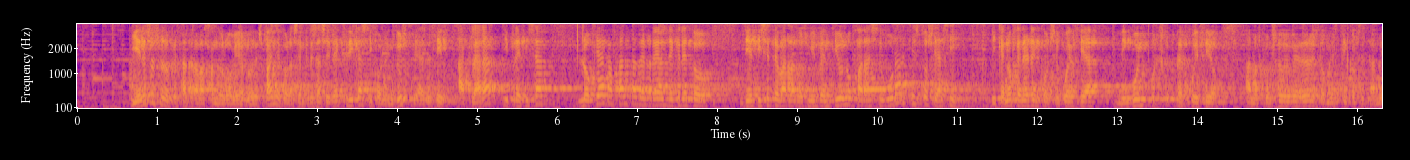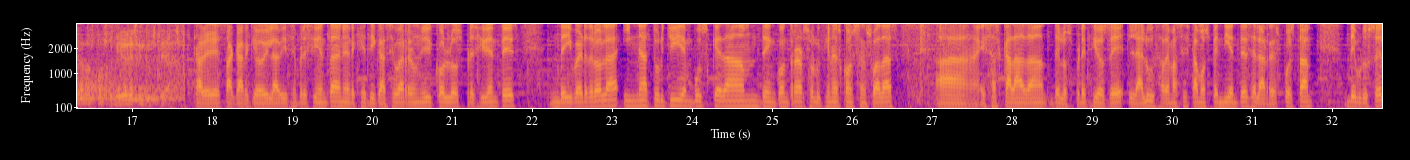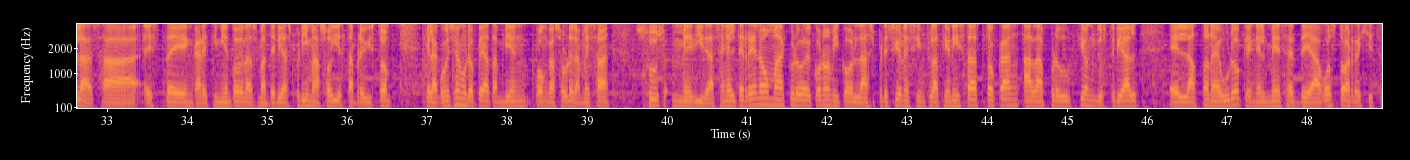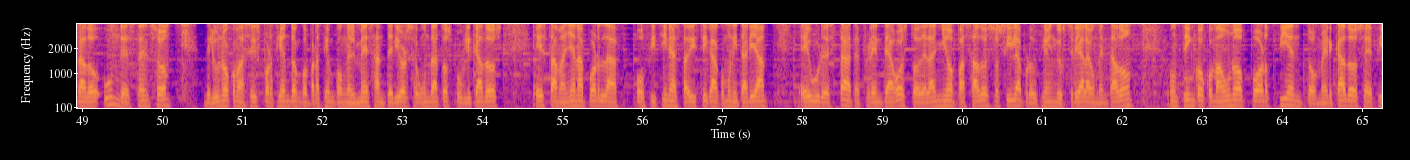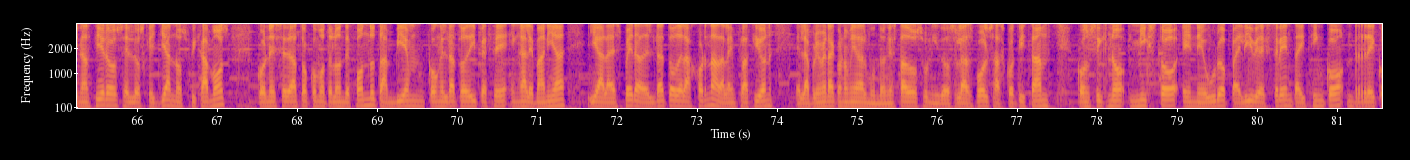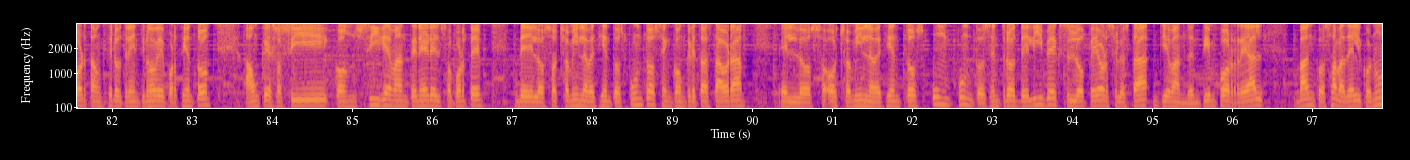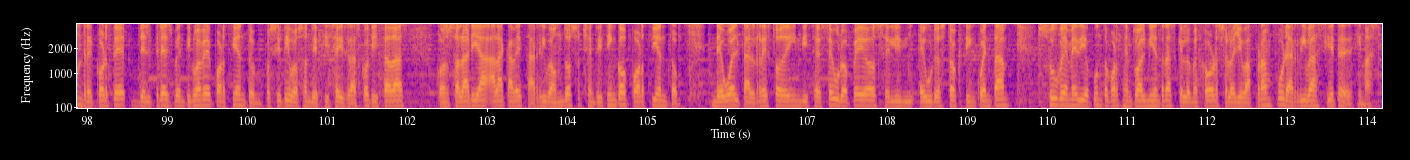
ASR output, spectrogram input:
Y en eso es en lo que está trabajando el Gobierno de España, con las empresas eléctricas y con la industria. Es decir, aclarar y precisar lo que haga falta del Real Decreto 17-2021 para asegurar que esto sea así y que no genere en consecuencia ningún perjuicio a los consumidores domésticos y también a los consumidores industriales. Cabe destacar que hoy la vicepresidenta energética se va a reunir con los presidentes de Iberdrola y Naturgy en búsqueda de encontrar soluciones consensuadas a esa escalada de los precios de la luz. Además, estamos pendientes de la respuesta de Bruselas a este encarecimiento de las materias primas. Hoy está previsto que la Comisión Europea también ponga sobre la mesa sus medidas. En el terreno macroeconómico, las presiones inflacionistas tocan a la producción industrial en la zona euro, que en el mes de agosto ha registrado un descenso del 1,6% en comparación con el mes anterior, según datos publicados esta mañana por la Oficina Estadística Comunitaria Eurostat. Frente a agosto del año pasado, eso sí, la producción industrial ha aumentado un 5,1%. Mercados eh, financieros en los que ya nos fijamos con ese dato como telón de fondo, también con el dato de IPC en Alemania y a la espera del dato de la jornada, la inflación en la primera economía del mundo. En Estados Unidos las bolsas cotizan con signo mixto en Europa. El IBEX 35 recorta un 0,39%, aunque eso sí consigue mantener el soporte de los 8.900 puntos, en concreto hasta ahora en los 8.901 puntos. Dentro del IBEX lo peor se lo está llevando en tiempo real Banco Sabadell con un recorte del 3,29%. En positivo son 16 las cotizadas, con Solaria a la cabeza, arriba un 2,85%. De vuelta el resto de índices europeos, el Eurostock 50 sube medio punto porcentual, mientras que lo mejor se lo lleva Frankfurt, arriba 7 décimas.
